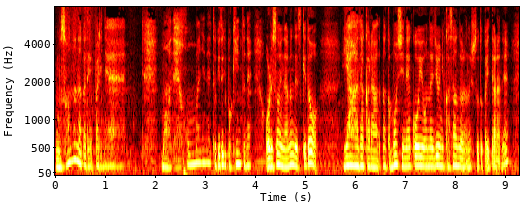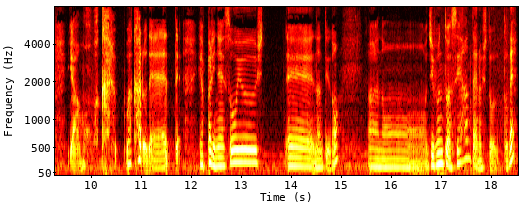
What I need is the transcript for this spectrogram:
でもそんな中でやっぱりねもうねほんまにね時々ポキンとね折れそうになるんですけどいやだからなんかもしねこういう同じようにカサンドラの人とかいたらねいやもうわかるわかるでって。やっぱりねそういうえー、て言うの？あのー、自分とは正反対の人とね、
